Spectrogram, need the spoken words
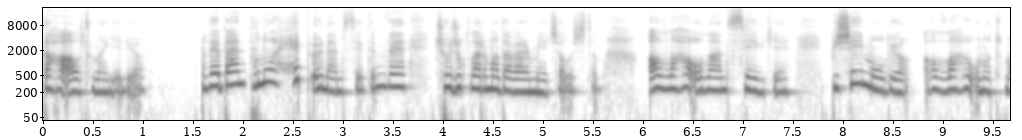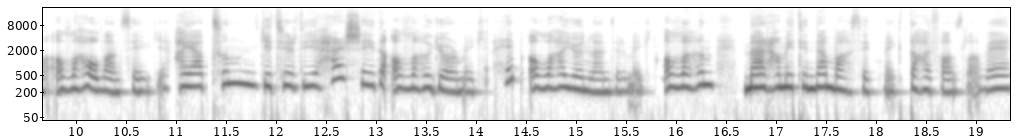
daha altına geliyor. Ve ben bunu hep önemsedim ve çocuklarıma da vermeye çalıştım. Allah'a olan sevgi. Bir şey mi oluyor? Allah'ı unutma. Allah'a olan sevgi. Hayatın getirdiği her şeyde Allah'ı görmek. Hep Allah'a yönlendirmek. Allah'ın merhametinden bahsetmek daha fazla ve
